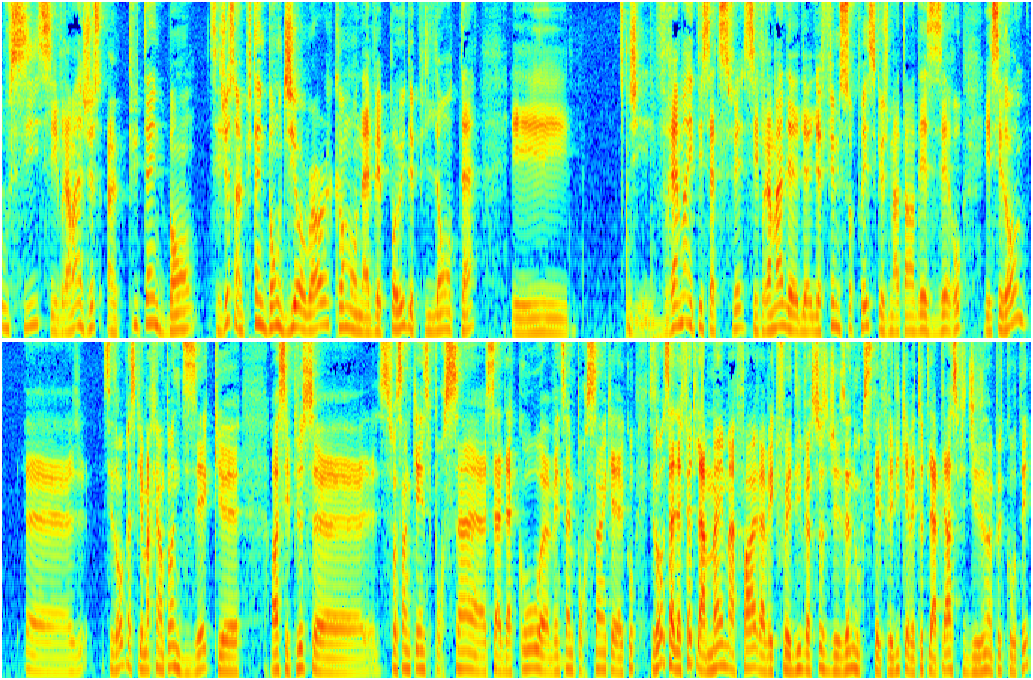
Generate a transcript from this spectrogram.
aussi, c'est vraiment juste un putain de bon. C'est juste un putain de bon G-horror comme on n'avait pas eu depuis longtemps. Et j'ai vraiment été satisfait. C'est vraiment le, le- le film surprise que je m'attendais zéro. Et c'est drôle. Euh, c'est drôle parce que Marc-Antoine disait que ah, c'est plus euh, 75% Sadako, euh, 25% Kayako. C'est drôle, ça a fait la même affaire avec Freddy versus Jason où c'était Freddy qui avait toute la place puis Jason un peu de côté.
